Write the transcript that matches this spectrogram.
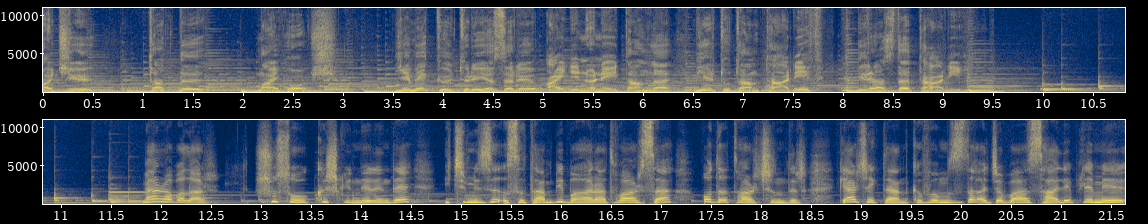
acı, tatlı, mayhoş. Yemek kültürü yazarı Aydın Öneytan'la bir tutam tarif, biraz da tarih. Merhabalar. Şu soğuk kış günlerinde içimizi ısıtan bir baharat varsa o da tarçındır. Gerçekten kafamızda acaba saleple mi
